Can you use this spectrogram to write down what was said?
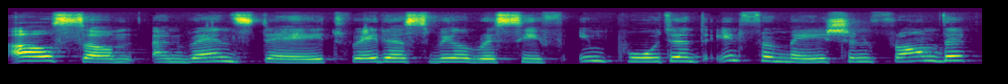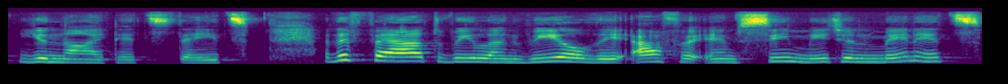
Also, on Wednesday, traders will receive important information from the United States. The Fed will unveil the FOMC meeting minutes.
